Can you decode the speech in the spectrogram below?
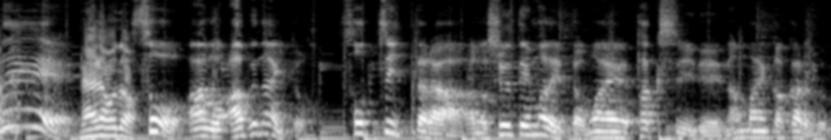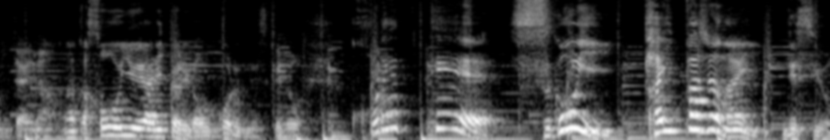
れなるほど。そうあの危ないと。そっち行ったらあの終点まで行ったらお前タクシーで何万円かかるぞみたいな。なんかそういうやり取りが起こるんですけどこれってすごいタイパじゃないんですよ。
